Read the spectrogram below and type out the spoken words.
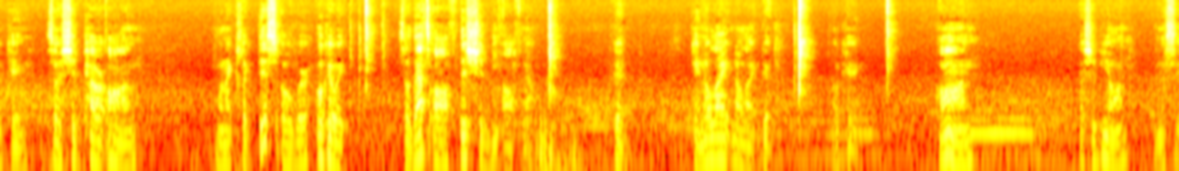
Okay, so it should power on. When I click this over, okay, wait. So that's off. This should be off now. Good. Okay, no light, no light. Good. Okay. On. That should be on. Let me see.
